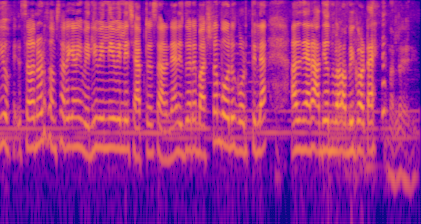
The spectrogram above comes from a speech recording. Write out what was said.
അയ്യോ സാറിനോട് സംസാരിക്കുകയാണെങ്കിൽ വലിയ വലിയ വലിയ ചാപ്റ്റേഴ്സ് ആണ്. ഞാൻ ഇതുവരെ ഭക്ഷണം പോലും കൊടുത്തില്ല. അത് ഞാൻ ആദ്യം ഒന്ന് വിളമ്പിക്കോട്ടെ. നല്ല കാര്യം.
